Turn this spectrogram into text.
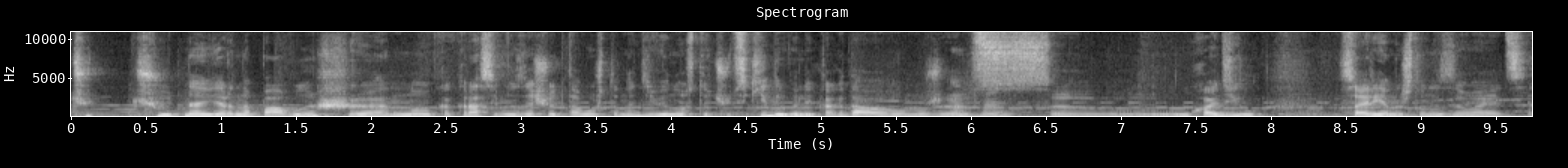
чуть-чуть, наверное, повыше, но как раз именно за счет того, что на 90 чуть скидывали, когда он уже Мгм. с, э, уходил с арены, что называется.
